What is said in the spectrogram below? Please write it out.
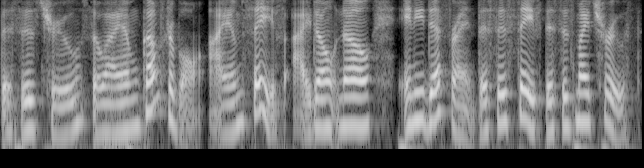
This is true. So I am comfortable. I am safe. I don't know any different. This is safe. This is my truth.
